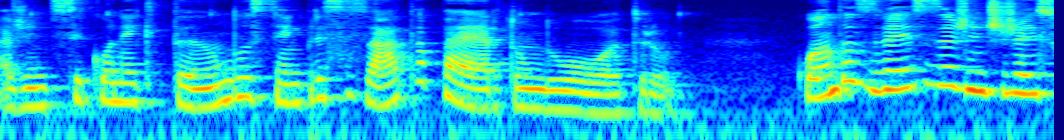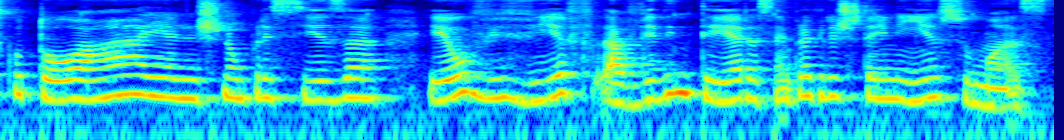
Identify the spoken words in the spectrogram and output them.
a gente se conectando sem precisar estar tá perto um do outro. Quantas vezes a gente já escutou, ai, a gente não precisa. Eu vivia a vida inteira, sempre acreditei nisso, mas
